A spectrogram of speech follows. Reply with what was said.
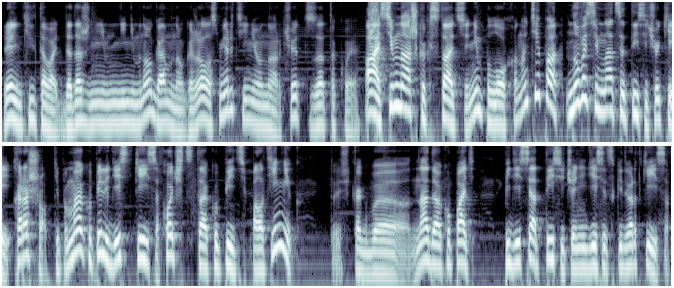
реально тильтовать. Да даже не, не немного, а много. Жало смерти и неонар. Что это за такое? А, семнашка, кстати. Неплохо. Ну, типа, ну, 18 тысяч окей, хорошо. Типа мы купили 10 кейсов. Хочется-то купить полтинник. То есть как бы надо окупать 50 тысяч, а не 10 сквидвард кейсов.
